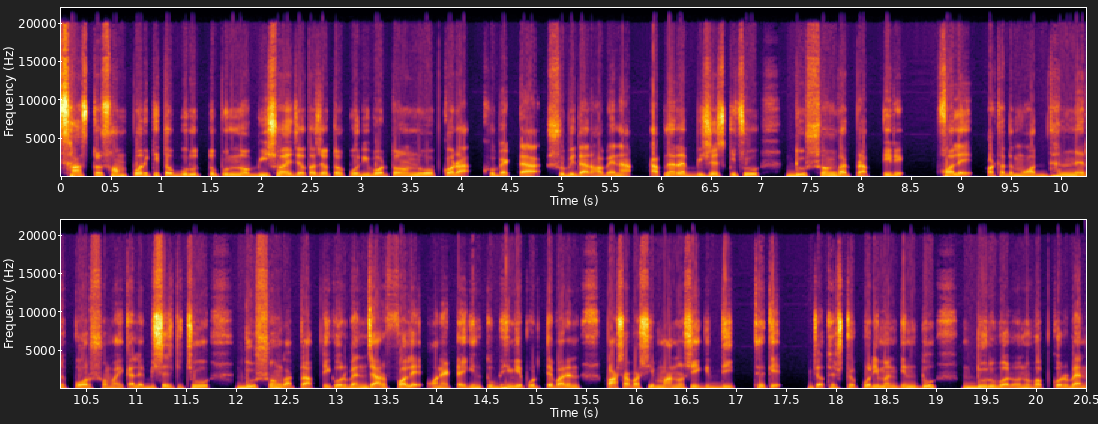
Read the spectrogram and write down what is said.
স্বাস্থ্য সম্পর্কিত গুরুত্বপূর্ণ বিষয়ে যথাযথ পরিবর্তন অনুভব করা খুব একটা সুবিধার হবে না। আপনারা বিশেষ কিছু দুঃসংবাদ প্রাপ্তির ফলে, অর্থাৎ মধ্যাহ্নের পর সময়কালে বিশেষ কিছু দুঃসংবাদ প্রাপ্তি করবেন, যার ফলে অনেকটাই কিন্তু ভেঙে পড়তে পারেন। পাশাপাশি মানসিক দিক থেকে যথেষ্ট পরিমাণ কিন্তু দুর্বল অনুভব করবেন।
